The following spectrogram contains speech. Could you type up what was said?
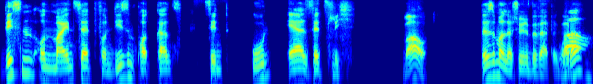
Wissen und Mindset von diesem Podcast sind unersetzlich. Wow. Das ist mal eine schöne Bewertung, wow. oder?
